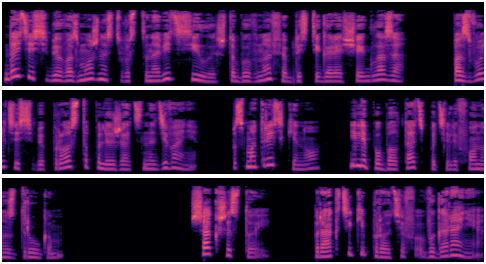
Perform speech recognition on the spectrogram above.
Дайте себе возможность восстановить силы, чтобы вновь обрести горящие глаза. Позвольте себе просто полежать на диване, посмотреть кино или поболтать по телефону с другом. Шаг шестой. Практики против выгорания.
